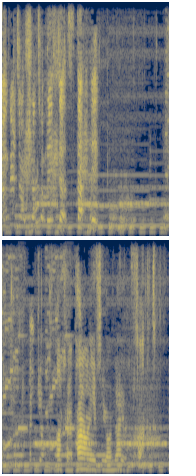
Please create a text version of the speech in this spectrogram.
I'm to do a shot on this that's that big. I'm joking. Okay, apparently if you're not, you're fucked.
